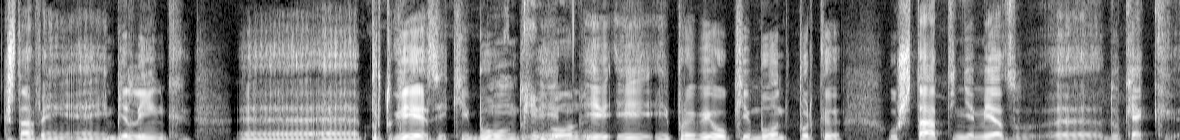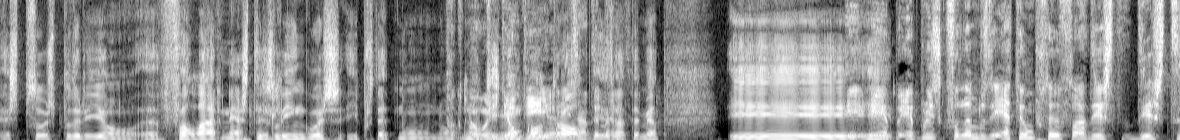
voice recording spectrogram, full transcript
que estava em, em bilingue, Uh, uh, português e quibundo, quibundo. E, e, e, proibiu o quimbundo porque o Estado tinha medo uh, do que é que as pessoas poderiam falar nestas línguas e portanto não, não, não, não tinham controle exatamente. exatamente. E... É, é, é, por isso que falamos, é tão importante falar deste, deste.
